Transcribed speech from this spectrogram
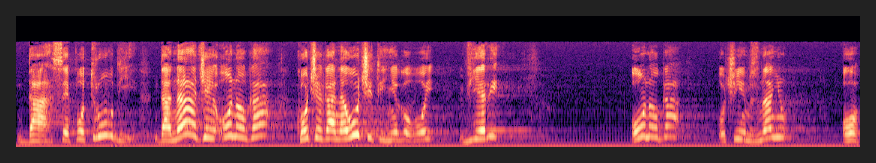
da se potrudi da nađe onoga ko će ga naučiti njegovoj vjeri onoga o čijem znanju o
